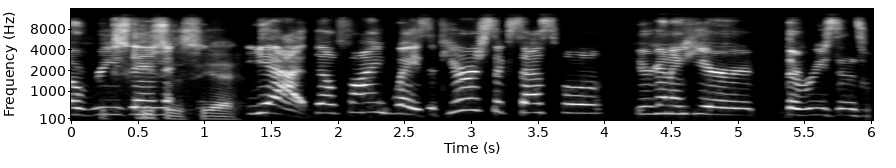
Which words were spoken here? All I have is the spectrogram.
a reason. Excuses, yeah. Yeah. They'll find ways. If you're successful, you're going to hear the reasons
